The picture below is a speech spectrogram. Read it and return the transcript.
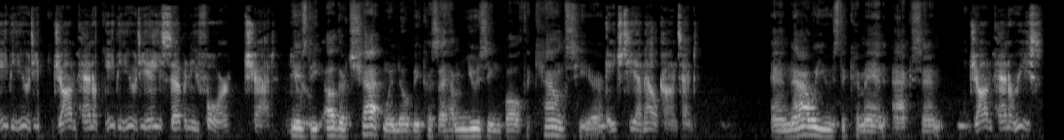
EBUT. John Pan. EBUTA 74. Chat. here's the other chat window because I am using both accounts here. HTML content. And now we use the command accent, John Panarese.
